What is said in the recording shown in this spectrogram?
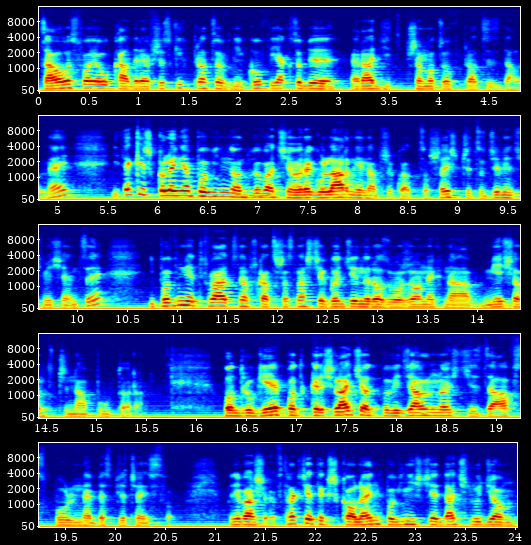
całą swoją kadrę, wszystkich pracowników, jak sobie radzić z przemocą w pracy zdalnej. I takie szkolenia powinny odbywać się regularnie, na przykład co 6 czy co 9 miesięcy i powinny trwać na przykład 16 godzin rozłożonych na miesiąc czy na półtora. Po drugie, podkreślajcie odpowiedzialność za wspólne bezpieczeństwo, ponieważ w trakcie tych szkoleń powinniście dać ludziom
